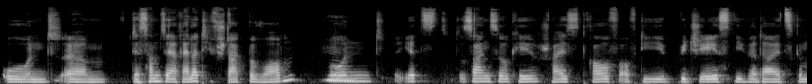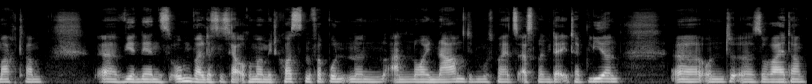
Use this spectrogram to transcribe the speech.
Und ähm, das haben sie ja relativ stark beworben. Hm. Und jetzt sagen sie, okay, scheiß drauf auf die Budgets, die wir da jetzt gemacht haben. Äh, wir nennen es um, weil das ist ja auch immer mit Kosten verbunden an neuen Namen, den muss man jetzt erstmal wieder etablieren äh, und äh, so weiter.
